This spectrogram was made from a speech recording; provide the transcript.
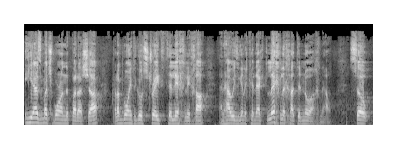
he has much more on the parasha, but I'm going to go straight to Lech Lecha and how he's going to connect Lech Lecha to Noach now. So,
